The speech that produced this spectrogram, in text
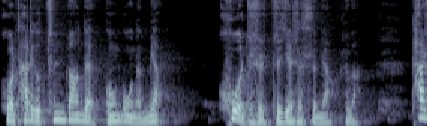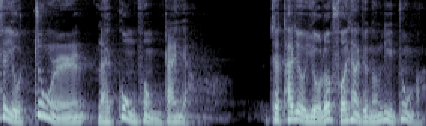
或者他这个村庄的公共的庙，或者是直接是寺庙，是吧？他是有众人来供奉瞻仰，这他就有了佛像就能利众啊。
